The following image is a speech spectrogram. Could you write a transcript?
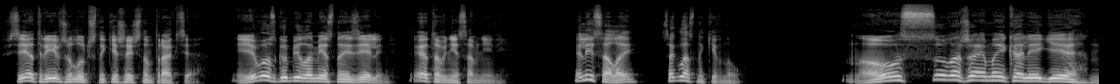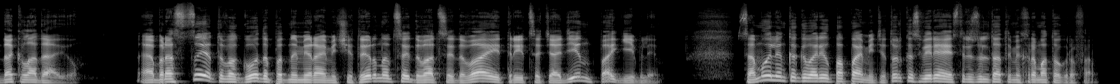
Все три в желудочно-кишечном тракте. Его сгубила местная зелень, это вне сомнений. Лис Алай согласно кивнул. ну уважаемые коллеги, докладаю. Образцы этого года под номерами 14, 22 и 31 погибли. Самойленко говорил по памяти, только сверяясь с результатами хроматографа.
